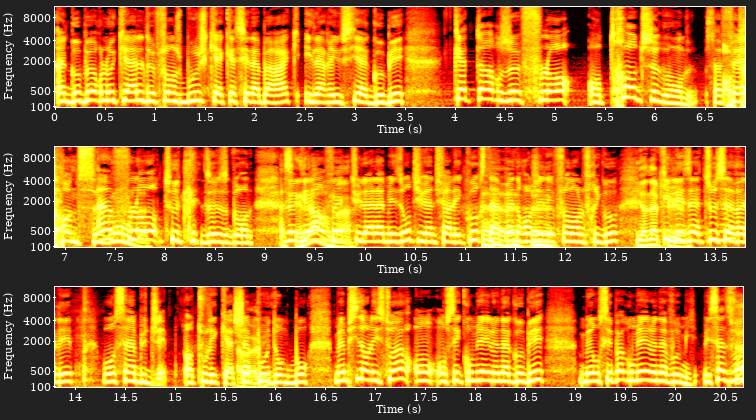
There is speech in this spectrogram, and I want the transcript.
un gobeur local de Flanche-Bouche qui a cassé la baraque. Il a réussi à gober 14 flancs en 30 secondes. Ça En fait 30 un flanc toutes les deux secondes. Ah, le gars, en fait, tu l'as à la maison, tu viens de faire les courses, t'as à peine rangé les flancs dans le frigo, Il y en a qu'il les a tous avalés. Bon, c'est un budget. En tous les cas, Ah bah chapeau. oui. Donc bon, même si dans l'histoire, on, on sait combien il en a gobé, mais on sait pas combien il en a vomi. Mais ça se vomit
